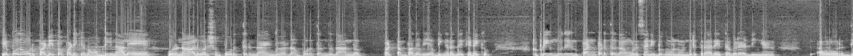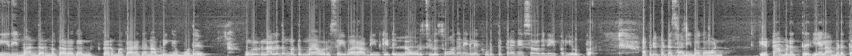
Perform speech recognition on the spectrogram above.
எப்போதும் ஒரு படிப்பை படிக்கணும் அப்படின்னாலே ஒரு நாலு வருஷம் பொறுத்திருந்து ஐந்து வருடம் பொறுத்திருந்து தான் அந்த பட்டம் பதவி அப்படிங்கிறதே கிடைக்கும். அப்படிங்கும்போது இது பண்படுத்த தான் உங்களை சனி பகவான் வந்திருக்கிறாரே தவிர நீங்கள் அவர் ஒரு நீதிமான் தர்மகாரகன் கர்மகாரகன் அப்படிங்கும் போது உங்களுக்கு நல்லது மட்டுமே அவர் செய்வாரா அப்படின்னு கேட்டிங்கன்னா ஒரு சில சோதனைகளை கொடுத்த பிறகே சாதனை புரிய வைப்பார். அப்படிப்பட்ட சனி பகவான் எட்டாம் இடத்து ஏழாம் இடத்த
